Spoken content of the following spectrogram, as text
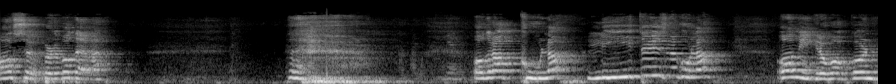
av søppelet på TV. Og drakk cola. Litervis med cola. Og mikropopkorn.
